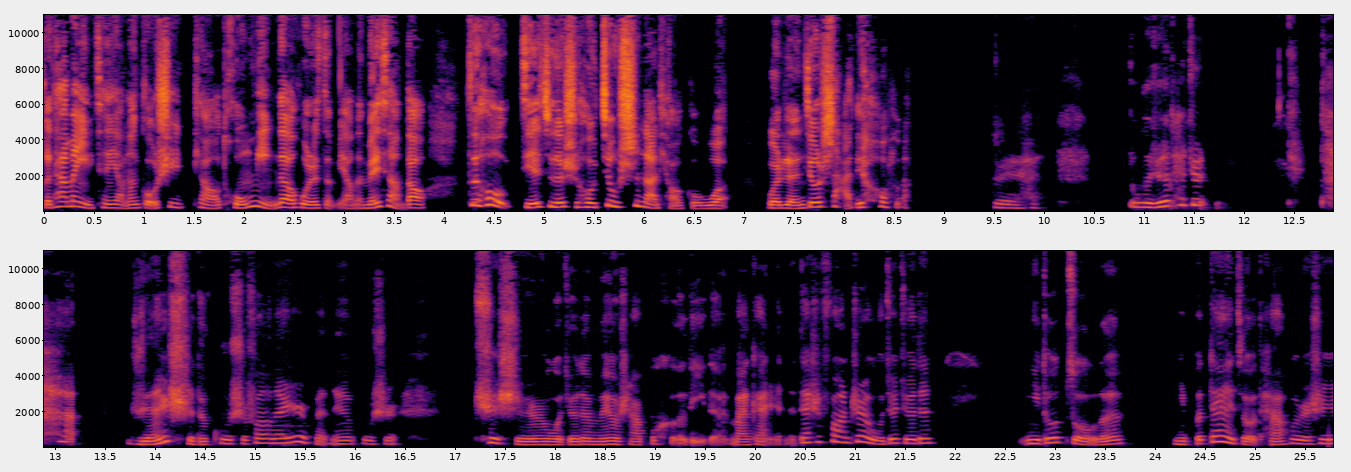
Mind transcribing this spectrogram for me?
和他们以前养的狗是一条同名的或者怎么样的，没想到最后结局的时候就是那条狗，我我人就傻掉了。对，我觉得他就他原始的故事放在日本那个故事，确实我觉得没有啥不合理的，蛮感人的。但是放这儿，我就觉得你都走了，你不带走它，或者是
